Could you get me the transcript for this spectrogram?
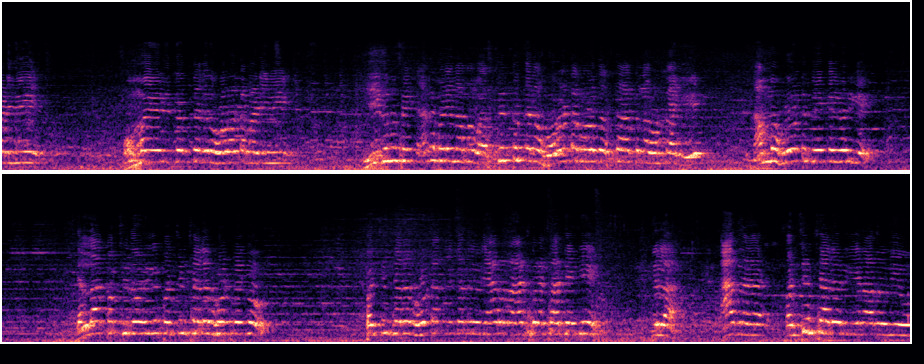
ಮಾಡಿದ್ವಿ. ಒಮ್ಮೆಯವ್ರ ತಗೊಂಡು ಹೋರಾಟ ಮಾಡೀವಿ. ಈಗಲೂ ಸಹಿತ ಅಂದ್ರೆ ಬರೀ ನಮ್ಮ ಅಸ್ತಿತ್ವಕ್ಕೆ ನಾವು ಹೋರಾಟ ಮಾಡೋದು ಅಷ್ಟ ಅಂತಲ್ಲ ಹೊರತಾಗಿ ನಮ್ಮ ಹೋಟ್ ಬೇಕು ಇವರಿಗೆ? ಎಲ್ಲಾ ಪಕ್ಷದವರಿಗೆ ಪಂಚಮ ಶಾಲೆ ಹೋಟ್ ಬೇಕು. ಪಂಚಮ ಶಾಲೆ ಹೋಟ್ ಹಾಕ್ಲಿಕ್ಕಂದ್ರೆ ಇವ್ರು ಯಾರು ಆಡ್ಸಿ ಬರಕ್ ಸಾಧ್ಯ ಇಲ್ಲ. ಆದ್ರೆ ಪಂಚಮ ಶಾಲೆಯವ್ರಿಗೆ ಏನಾದ್ರು ನೀವು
